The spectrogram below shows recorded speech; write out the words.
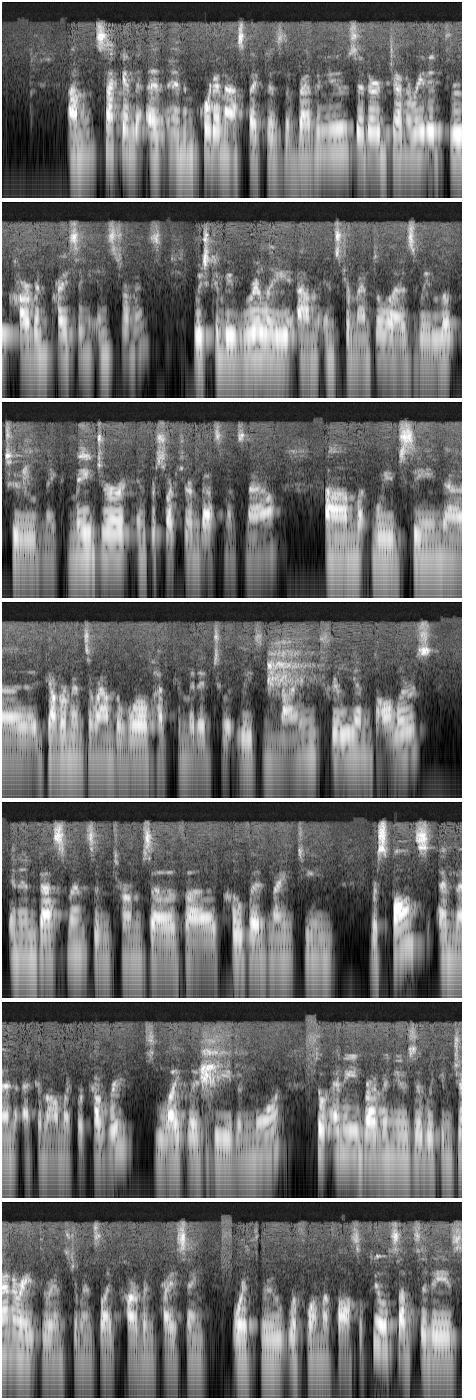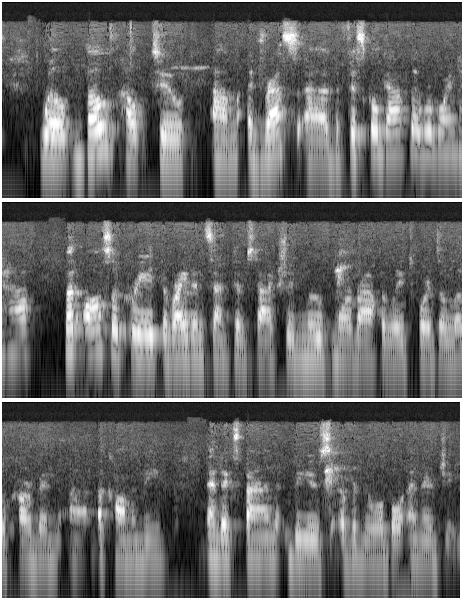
Um, second, an important aspect is the revenues that are generated through carbon pricing instruments, which can be really um, instrumental as we look to make major infrastructure investments now. Um, we've seen uh, governments around the world have committed to at least $9 trillion in investments in terms of uh, COVID 19 response and then economic recovery. It's likely to be even more. So any revenues that we can generate through instruments like carbon pricing or through reform of fossil fuel subsidies will both help to um, address uh, the fiscal gap that we're going to have, but also create the right incentives to actually move more rapidly towards a low carbon uh, economy and expand the use of renewable energy.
